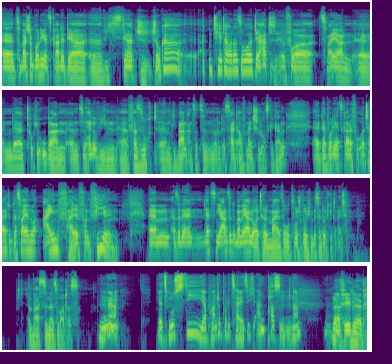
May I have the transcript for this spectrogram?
Äh, zum Beispiel wurde jetzt gerade der, äh, wie hieß der, Joker-Attentäter oder so, der hat äh, vor zwei Jahren äh, in der Tokyo U-Bahn ähm, zu Halloween äh, versucht, ähm, die Bahn anzuzünden und ist halt auf Menschen losgegangen. Äh, der wurde jetzt gerade verurteilt und das war ja nur ein Fall von vielen. Ähm, also in den letzten Jahren sind immer mehr Leute mal so zwischendurch ein bisschen durchgedreht. Im wahrsten Sinne des Wortes. Ja. Jetzt muss die japanische Polizei sich anpassen, ne? Na, viel Glück.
